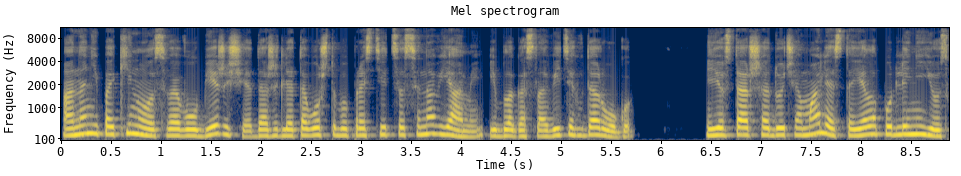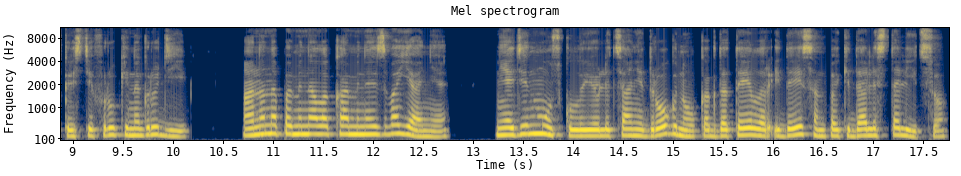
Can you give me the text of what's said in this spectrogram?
Она не покинула своего убежища даже для того, чтобы проститься с сыновьями и благословить их в дорогу. Ее старшая дочь Амалия стояла подле нее, скрестив руки на груди. Она напоминала каменное изваяние. Ни один мускул ее лица не дрогнул, когда Тейлор и Дейсон покидали столицу.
